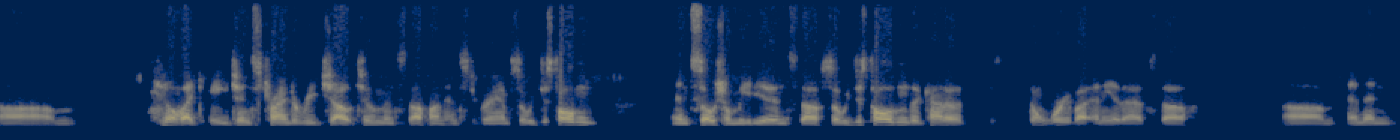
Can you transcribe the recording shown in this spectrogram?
um, you know, like agents trying to reach out to him and stuff on Instagram. So we just told him and social media and stuff. So we just told him to kind of just don't worry about any of that stuff. Um, and then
